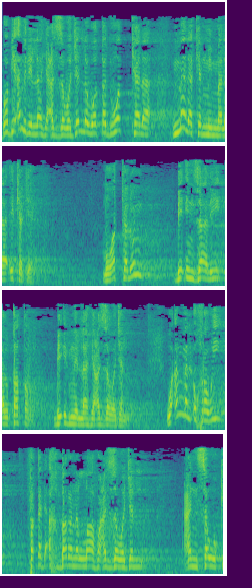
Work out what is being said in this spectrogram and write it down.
وبأمر الله عز وجل وقد وكل ملكا من ملائكته موكل بإنزال القطر بإذن الله عز وجل. وأما الأخروي فقد أخبرنا الله عز وجل عن سوق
